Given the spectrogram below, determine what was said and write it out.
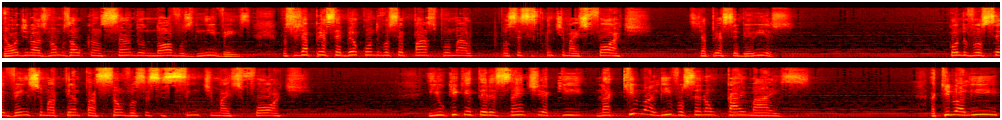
é onde nós vamos alcançando novos níveis. Você já percebeu quando você passa por uma você se sente mais forte? Você já percebeu isso? Quando você vence uma tentação, você se sente mais forte. E o que é interessante é que naquilo ali você não cai mais. Aquilo ali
